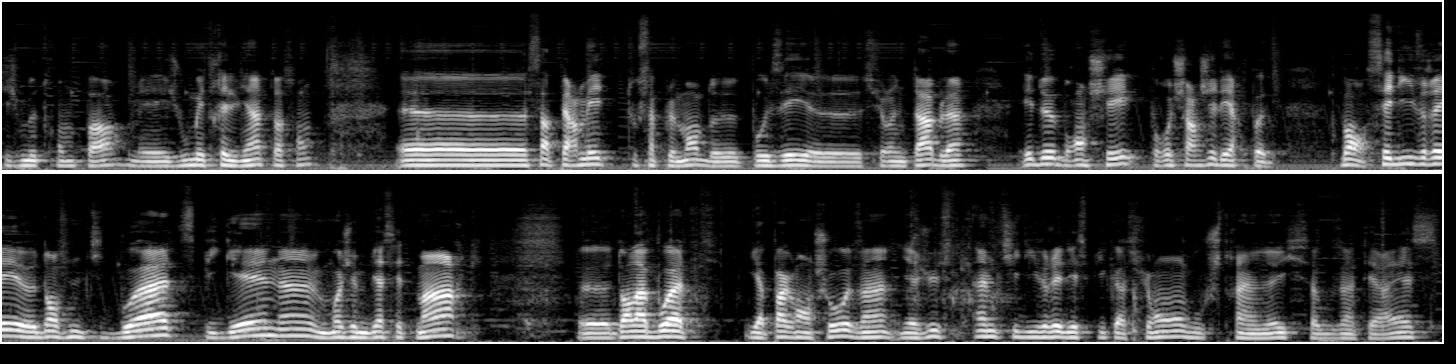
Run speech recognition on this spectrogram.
si je me trompe pas. Mais je vous mettrai le lien, de toute façon. Euh, ça permet tout simplement de poser sur une table hein, et de brancher pour recharger les AirPods. Bon, c'est livré dans une petite boîte, Spigen. hein. Moi, j'aime bien cette marque. Dans la boîte, il n'y a pas grand chose. hein. Il y a juste un petit livret d'explications. Vous jeterez un œil si ça vous intéresse.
